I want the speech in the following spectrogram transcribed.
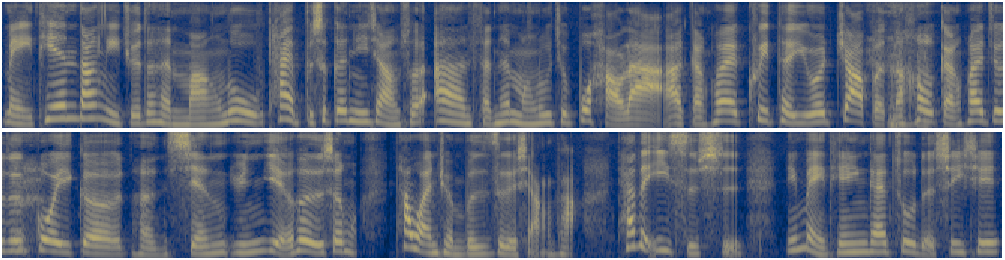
每天当你觉得很忙碌，他也不是跟你讲说啊，反正忙碌就不好啦啊，赶快 quit your job，然后赶快就是过一个很闲云野鹤的生活。他完全不是这个想法，他的意思是你每天应该做的是一些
